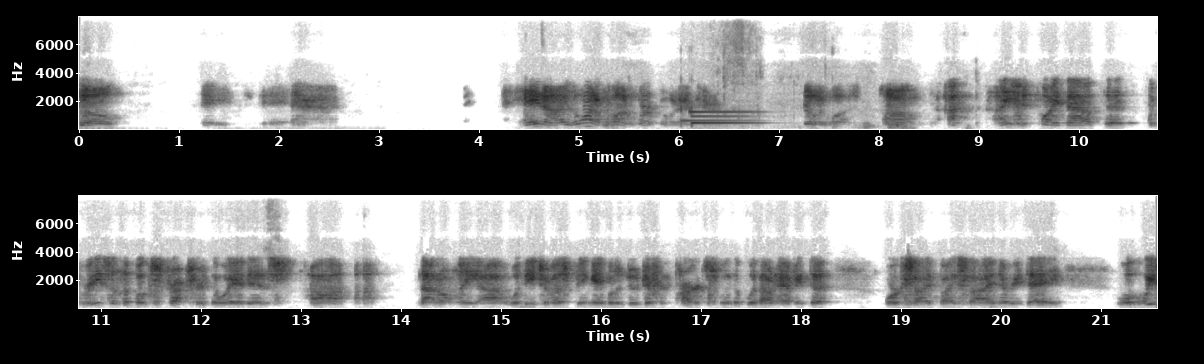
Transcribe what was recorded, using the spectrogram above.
so, eh, eh, you know, it was a lot of fun working with that character. It really was. Um, I, I should point out that the reason the book's structured the way it is, uh, not only uh, with each of us being able to do different parts with, without having to work side by side every day, well, we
